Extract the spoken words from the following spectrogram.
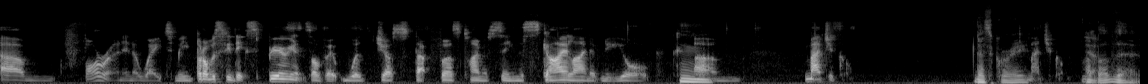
um, foreign in a way to me, but obviously the experience of it was just that first time of seeing the skyline of New York, Hmm. um, magical, That's great. magical. I love that.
